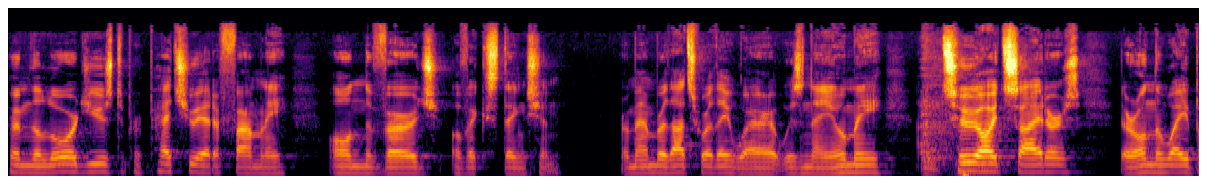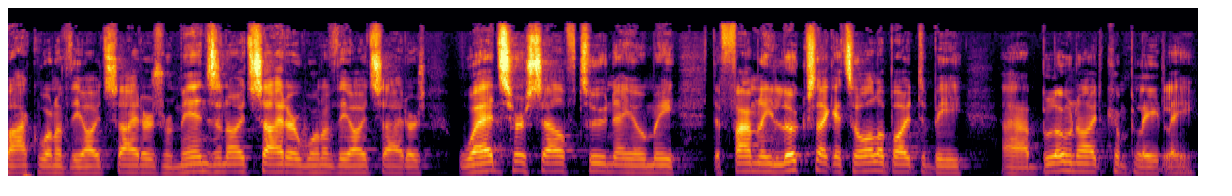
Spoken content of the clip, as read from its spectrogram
whom the Lord used to perpetuate a family on the verge of extinction. Remember, that's where they were. It was Naomi and two outsiders. They're on the way back. One of the outsiders remains an outsider. One of the outsiders weds herself to Naomi. The family looks like it's all about to be uh, blown out completely.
